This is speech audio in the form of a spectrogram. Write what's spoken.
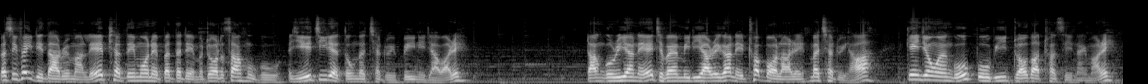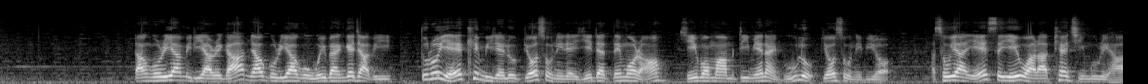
Pacific ဒေသတွင်းမှာလည်းဖြတ်သိမ်းမောနဲ့ပတ်သက်တဲ့မတော်တဆမှုကိုအရေးကြီးတဲ့သုံးသက်ချက်တွေပေးနေကြပါတယ်။တောင်ကိုရီးယားနဲ့ဂျပန်မီဒီယာတွေကနေထွက်ပေါ်လာတဲ့မှတ်ချက်တွေဟာ ကင်ဂျုံဝမ်ကိုပိုပြီးဒေါသထွက်စေနိုင်ပါတယ်။တောင်ကိုရီးယားမီဒီယာတွေကမြောက်ကိုရီးယားကိုဝေဖန်ခဲ့ကြပြီးသူတို့ရဲ့ခင်မိတယ်လို့ပြောဆိုနေတဲ့ရေတပ်သင်းမောတောင်ရေပေါ်မှာမတည်မြဲနိုင်ဘူးလို့ပြောဆိုနေပြီးတော့အစိုးရရဲ့စည်ရေးဝါဒဖြန့်ချီမှုတွေဟာ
